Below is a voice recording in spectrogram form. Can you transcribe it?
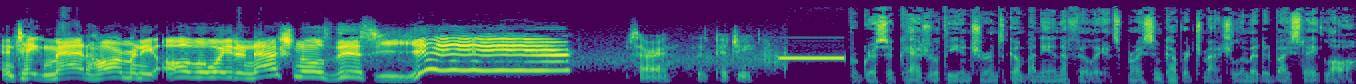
and take Mad Harmony all the way to nationals this year. Sorry, it's pitchy. Progressive Casualty Insurance Company and affiliates. Price and coverage match limited by state law.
